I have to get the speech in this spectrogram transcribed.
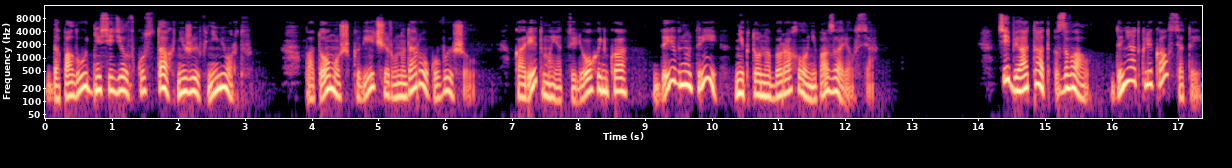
До полудня сидел в кустах, ни жив, ни мертв. Потом уж к вечеру на дорогу вышел. Карета моя целехонька, да и внутри никто на барахло не позарился. Тебя тат звал, да не откликался ты.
